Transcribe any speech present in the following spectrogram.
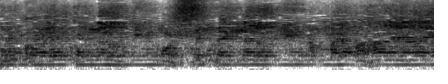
പൂക്കോലത്തങ്ങളും മുസ്ലിങ്ങളും നമ്മുടെ മഹാനായ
